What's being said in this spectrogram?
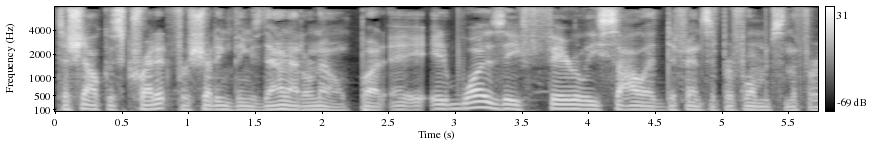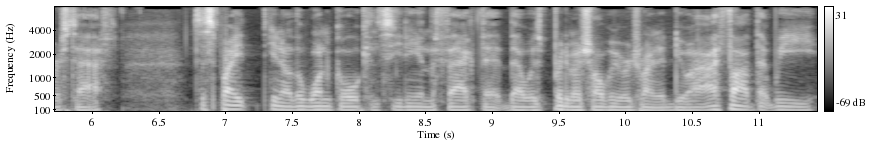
to Schalke's credit for shutting things down, I don't know. But it, it was a fairly solid defensive performance in the first half, despite you know the one goal conceding and the fact that that was pretty much all we were trying to do. I, I thought that we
